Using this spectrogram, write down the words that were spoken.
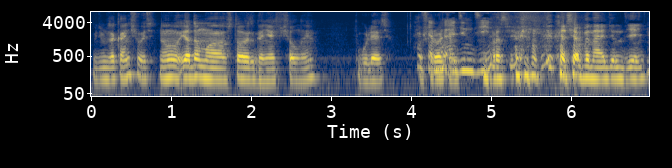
Будем заканчивать. Ну, я думаю, стоит сгонять в Челны, погулять. Хотя бы один день. Хотя бы на один день.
